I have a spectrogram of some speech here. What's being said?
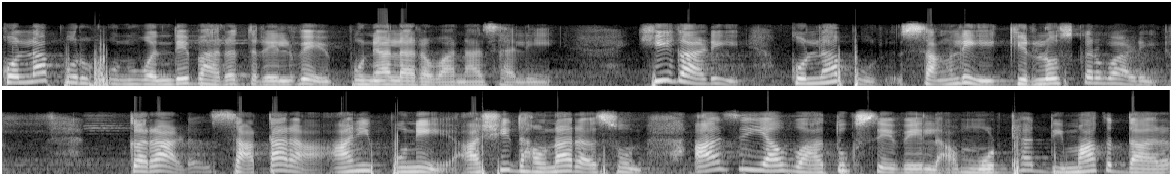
कोल्हापूरहून वंदे भारत रेल्वे पुण्याला रवाना झाली. ही गाडी कोल्हापूर सांगली किर्लोस्करवाडी कराड सातारा आणि पुणे अशी धावणार असून आज या वाहतूक सेवेला मोठ्या दिमागदार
